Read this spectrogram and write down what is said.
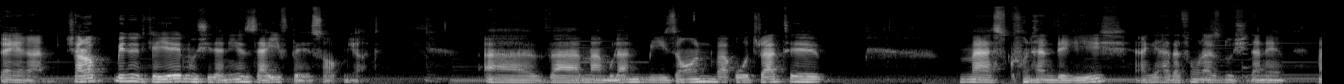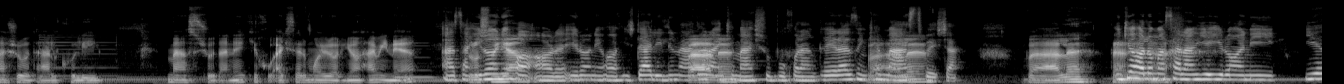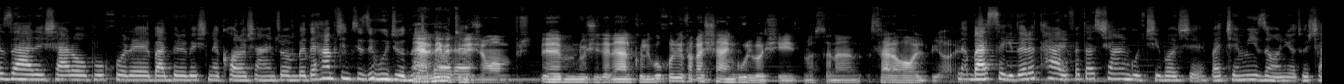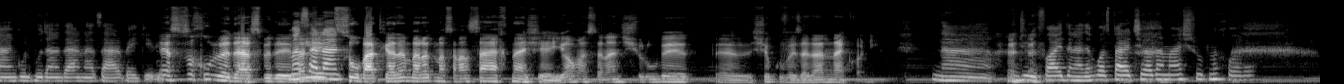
دقیقا. شراب بدونید که یه نوشیدنی ضعیف به حساب میاد. و معمولا میزان و قدرت مست کنندگیش اگه هدفمون از نوشیدن مشروبات الکلی مست شدنه که خب اکثر ما ایرانی ها همینه اصلا درست ایرانی؟ ها آره ایرانی ها هیچ دلیلی ندارن بله. که مشروب بخورن غیر از اینکه بله. مست بشن بله اینکه حالا. مثلا یه ایرانی یه ذره شراب بخوره بعد بره بشینه کاراش انجام بده. همچین چیزی وجود یعنی نداره. نمی‌تونی شما به نوشیدن الکلی بخوری فقط شنگول باشید. مثلا سر حال بیاید. بستگی داره تعریفت از شنگول چی باشه و چه میزانی تو شنگول بودن در نظر بگیری. احساس خوبی به دست بده. مثلا- ولی صحبت کردن برات مثلا سخت نشه یا مثلا شروع به شکوفه زدن نکنی. نه اینجوری فایده نده باز برای چی آدم مشروب می‌خوره؟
